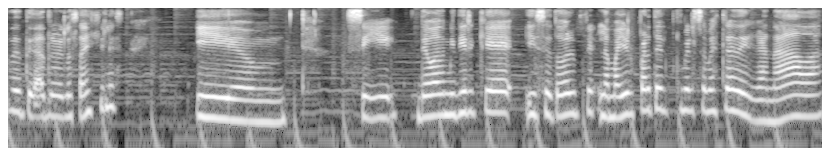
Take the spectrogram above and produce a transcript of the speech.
de teatro de Los Ángeles. Y em, sí, debo admitir que hice todo el la mayor parte del primer semestre de ganada,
